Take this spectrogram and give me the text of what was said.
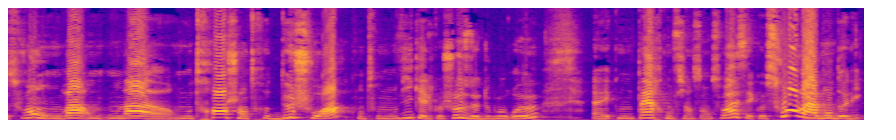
souvent on va, on, a, on tranche entre deux choix quand on vit quelque chose de douloureux et qu'on perd confiance en soi, c'est que soit on va abandonner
